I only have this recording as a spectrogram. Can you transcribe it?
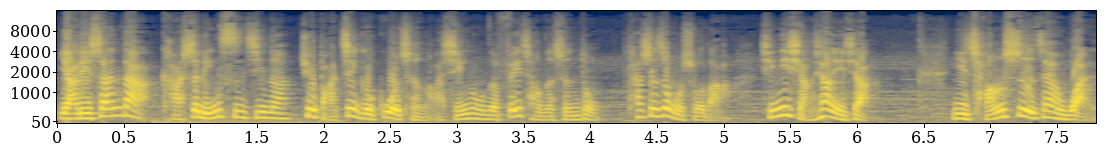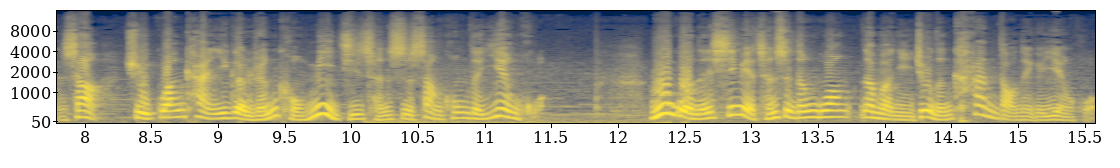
亚历山大·卡什林斯基呢，就把这个过程啊形容得非常的生动。他是这么说的啊，请你想象一下，你尝试在晚上去观看一个人口密集城市上空的焰火，如果能熄灭城市灯光，那么你就能看到那个焰火。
